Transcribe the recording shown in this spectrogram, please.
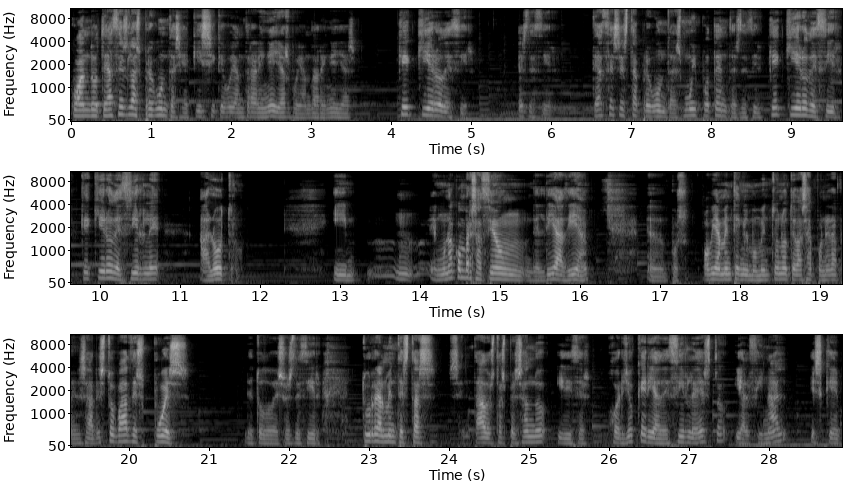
Cuando te haces las preguntas, y aquí sí que voy a entrar en ellas, voy a andar en ellas, ¿qué quiero decir? Es decir, haces esta pregunta, es muy potente, es decir, ¿qué quiero decir? ¿Qué quiero decirle al otro? Y mm, en una conversación del día a día, eh, pues obviamente en el momento no te vas a poner a pensar, esto va después de todo eso, es decir, tú realmente estás sentado, estás pensando y dices, joder, yo quería decirle esto y al final es que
